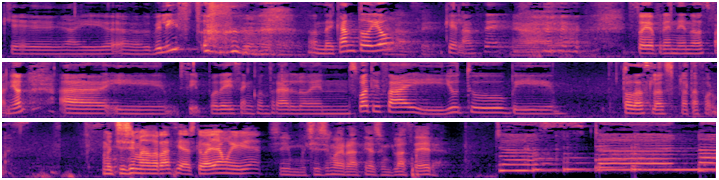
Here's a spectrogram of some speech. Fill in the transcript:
que hay uh, released, donde canto yo, que lancé. Estoy aprendiendo español uh, y sí, podéis encontrarlo en Spotify y YouTube y todas las plataformas. Muchísimas gracias, que vaya muy bien. Sí, muchísimas gracias, un placer. Just another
